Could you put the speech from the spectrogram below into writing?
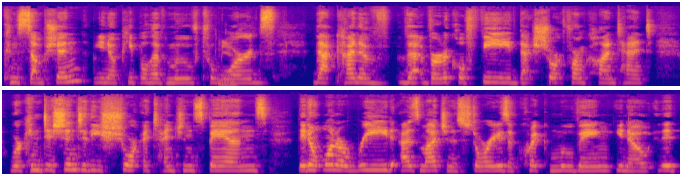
consumption. You know, people have moved towards that kind of that vertical feed, that short form content. We're conditioned to these short attention spans. They don't want to read as much, and a story is a quick moving. You know, it,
